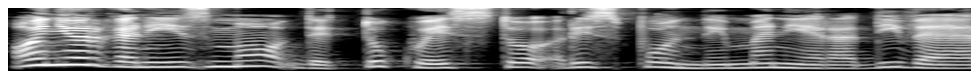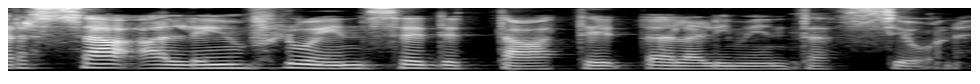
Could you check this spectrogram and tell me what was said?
Ogni organismo, detto questo, risponde in maniera diversa alle influenze dettate dall'alimentazione.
